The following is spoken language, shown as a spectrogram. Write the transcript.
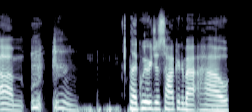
um, like we were just talking about how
